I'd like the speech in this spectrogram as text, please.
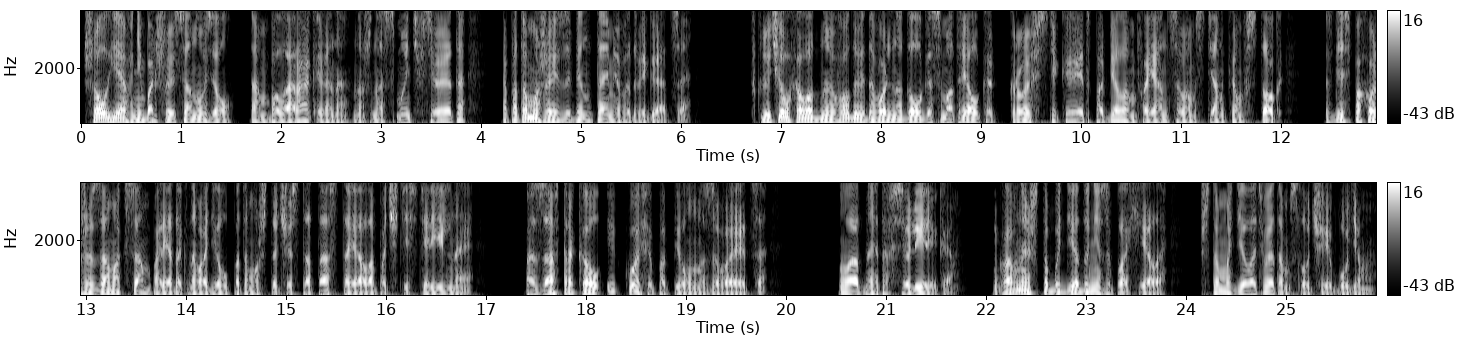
Шел я в небольшой санузел, там была раковина, нужно смыть все это, а потом уже и за бинтами выдвигаться. Включил холодную воду и довольно долго смотрел, как кровь стекает по белым фаянсовым стенкам в сток. Здесь, похоже, замок сам порядок наводил, потому что чистота стояла почти стерильная. Позавтракал и кофе попил, называется. Ладно, это все лирика. Главное, чтобы деду не заплохело. Что мы делать в этом случае будем?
